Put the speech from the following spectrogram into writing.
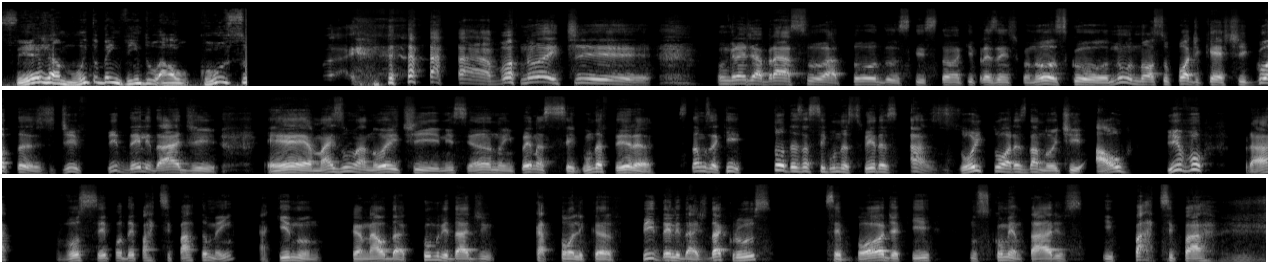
Seja muito bem-vindo ao curso. Boa noite! Um grande abraço a todos que estão aqui presentes conosco no nosso podcast Gotas de Fidelidade. É, mais uma noite iniciando em plena segunda-feira. Estamos aqui todas as segundas-feiras às 8 horas da noite ao vivo para você poder participar também aqui no canal da Comunidade Católica Fidelidade da Cruz. Você pode aqui nos comentários e participar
